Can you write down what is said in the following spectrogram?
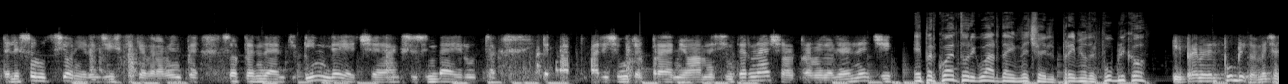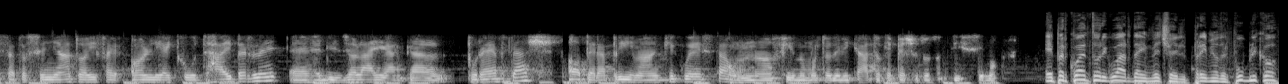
delle soluzioni registiche veramente sorprendenti. Invece Anxious in Beirut eh, ha, ha ricevuto il premio Amnesty International, il premio dell'ONG. E per quanto riguarda invece il premio del pubblico? Il premio del pubblico invece è stato assegnato a If I Only I Could Hibernate eh, di Zolai Gal Purevdash, opera prima anche questa, un film molto delicato che è piaciuto tantissimo. E per quanto riguarda invece il premio del pubblico?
